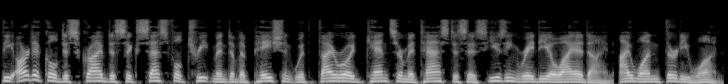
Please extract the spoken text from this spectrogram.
The article described a successful treatment of a patient with thyroid cancer metastasis using radioiodine I-131.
